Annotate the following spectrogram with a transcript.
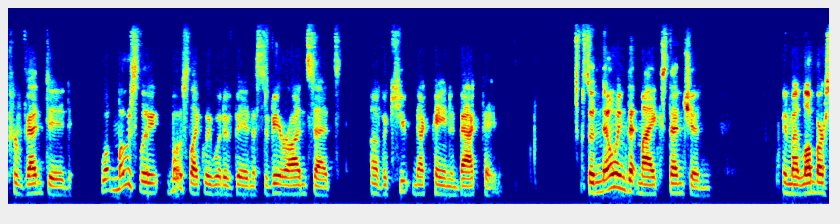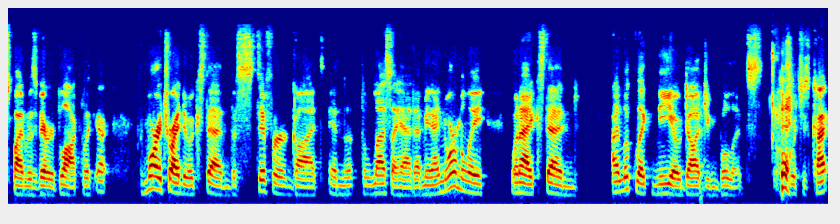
prevented what mostly most likely would have been a severe onset of acute neck pain and back pain. So knowing that my extension in my lumbar spine was very blocked. Like uh, the more I tried to extend, the stiffer it got and the, the less I had. I mean, I normally when I extend, I look like Neo dodging bullets, which is kind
